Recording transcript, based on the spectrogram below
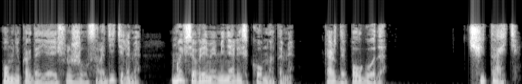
Помню, когда я еще жил с родителями, мы все время менялись комнатами, каждые полгода. Читайте.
